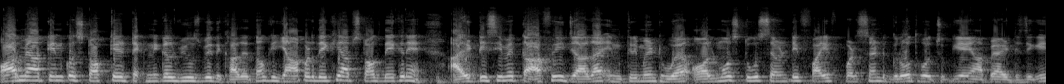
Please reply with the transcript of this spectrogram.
और मैं आपके इनको स्टॉक के टेक्निकल व्यूज़ भी दिखा देता हूँ कि यहाँ पर देखिए, आप स्टॉक देख रहे हैं। आईटीसी में काफ़ी ज़्यादा इंक्रीमेंट हुआ है। ऑलमोस्ट टू ग्रोथ हो चुकी है यहाँ पे आईटीसी की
